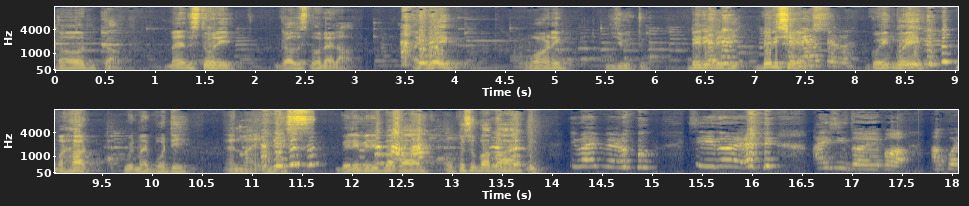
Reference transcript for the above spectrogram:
don't come. Man story. Girls not allowed. I go in. Warning. You too. Very very very serious. Going going. My heart with my body and my English. Very very bye bye. Uncle bye bye. See you ꯑꯩꯁꯤꯗꯣꯅꯦꯀꯣ ꯑꯩꯈꯣꯏ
